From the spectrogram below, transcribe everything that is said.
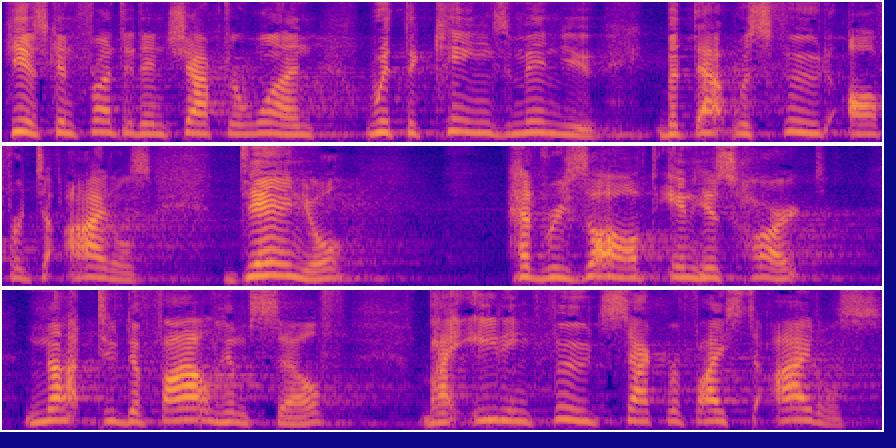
He is confronted in chapter 1 with the king's menu, but that was food offered to idols. Daniel had resolved in his heart not to defile himself by eating food sacrificed to idols.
